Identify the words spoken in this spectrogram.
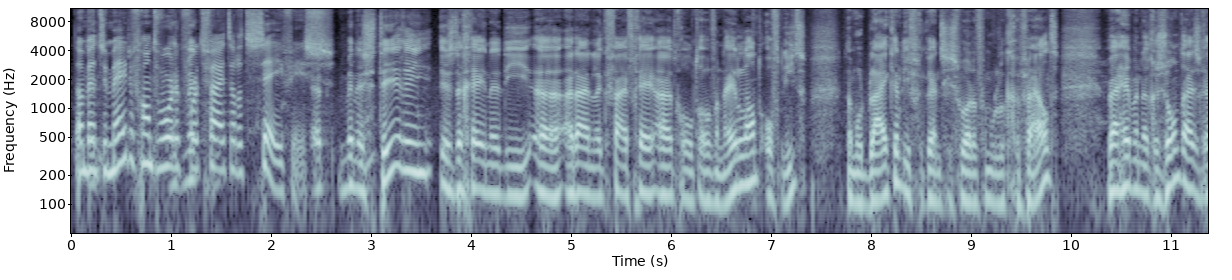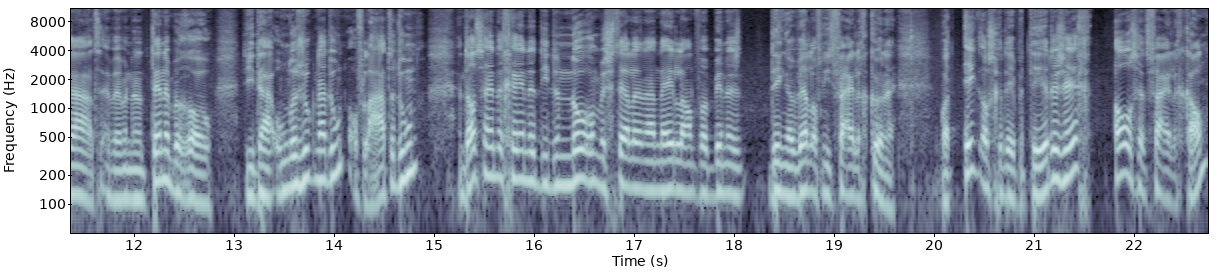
dan bent u mede verantwoordelijk voor het feit dat het safe is. Het ministerie is degene die uh, uiteindelijk 5G uitrolt over Nederland. Of niet. Dat moet blijken. Die frequenties worden vermoedelijk geveild. Wij hebben een gezondheidsraad en we hebben een antennebureau... die daar onderzoek naar doen of laten doen. En dat zijn degenen die de normen stellen naar Nederland Nederland waarbinnen dingen wel of niet veilig kunnen. Wat ik als gedeputeerde zeg, als het veilig kan...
